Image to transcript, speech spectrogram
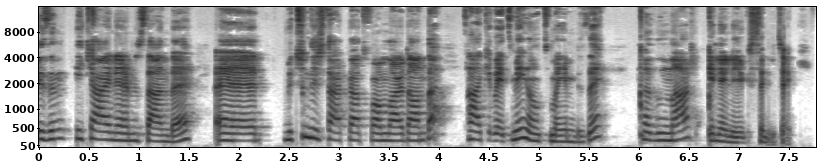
bizim hikayelerimizden de e, bütün dijital platformlardan da takip etmeyi unutmayın bize. Kadınlar el ele yükselecek.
